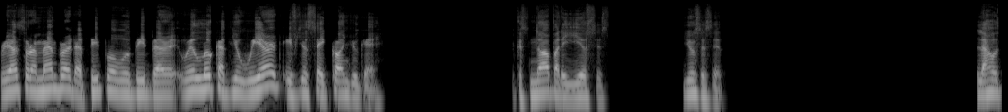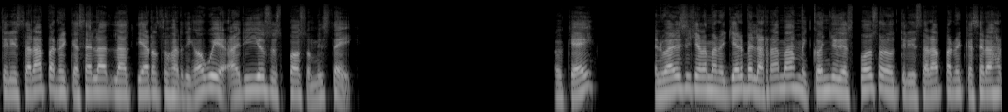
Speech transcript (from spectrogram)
We also remember that people will be very will look at you weird if you say conjugate because nobody uses uses it. Las utilizará para enriquecer la, la tierra su jardín. Oh, weird. I did use esposo. Mistake. ¿Ok? En lugar de desechar la hierba y las ramas, mi cónyuge esposo lo utilizará para enriquecer la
